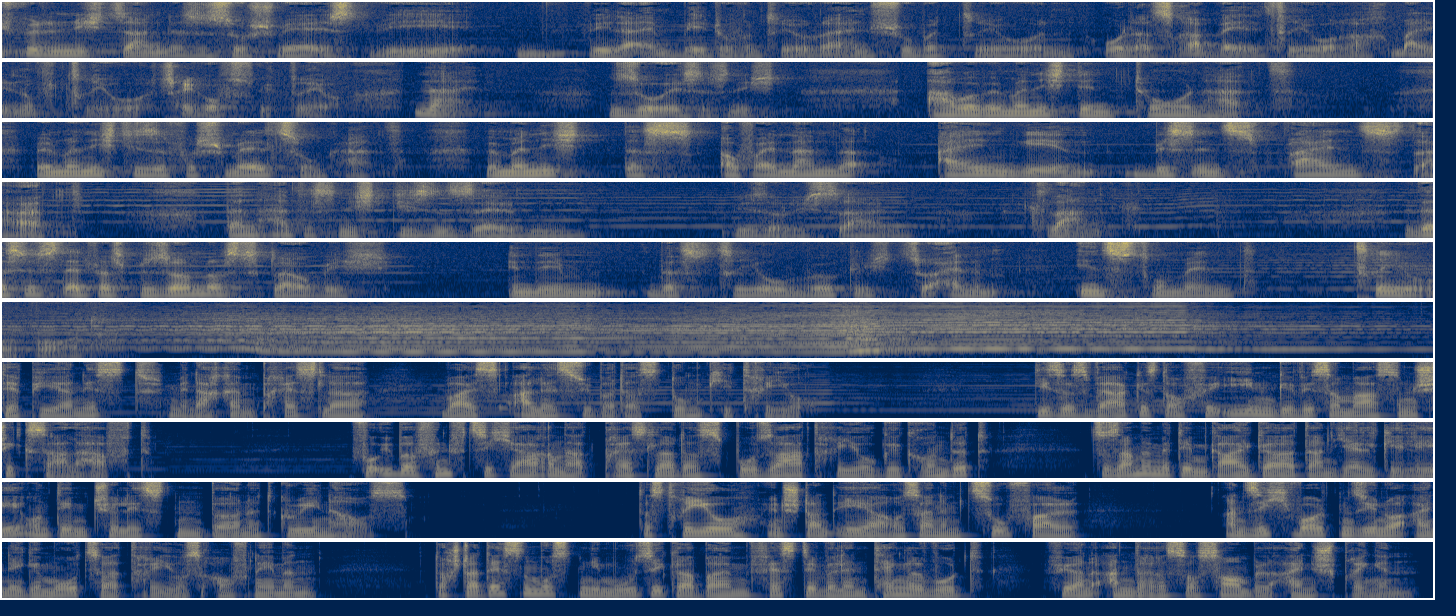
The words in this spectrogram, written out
Ich würde nicht sagen, dass es so schwer ist wie weder ein Beethoven-Trio oder ein Schubert-Trio oder das Ravel-Trio, Rachmaninoff-Trio, Tchaikovsky-Trio. Nein, so ist es nicht. Aber wenn man nicht den Ton hat, wenn man nicht diese Verschmelzung hat, wenn man nicht das Aufeinander eingehen bis ins Feinste hat, dann hat es nicht diesen selben, wie soll ich sagen, Klang. Das ist etwas Besonderes, glaube ich, in dem das Trio wirklich zu einem Instrument Trio wurde. Der Pianist Menachem Pressler weiß alles über das Dumki-Trio. Dieses Werk ist auch für ihn gewissermaßen schicksalhaft. Vor über 50 Jahren hat Pressler das Bosat-Trio gegründet – zusammen mit dem Geiger Daniel Gillet und dem Cellisten Bernard Greenhouse. Das Trio entstand eher aus einem Zufall. An sich wollten sie nur einige Mozart-Trios aufnehmen, doch stattdessen mussten die Musiker beim Festival in Tanglewood für ein anderes Ensemble einspringen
